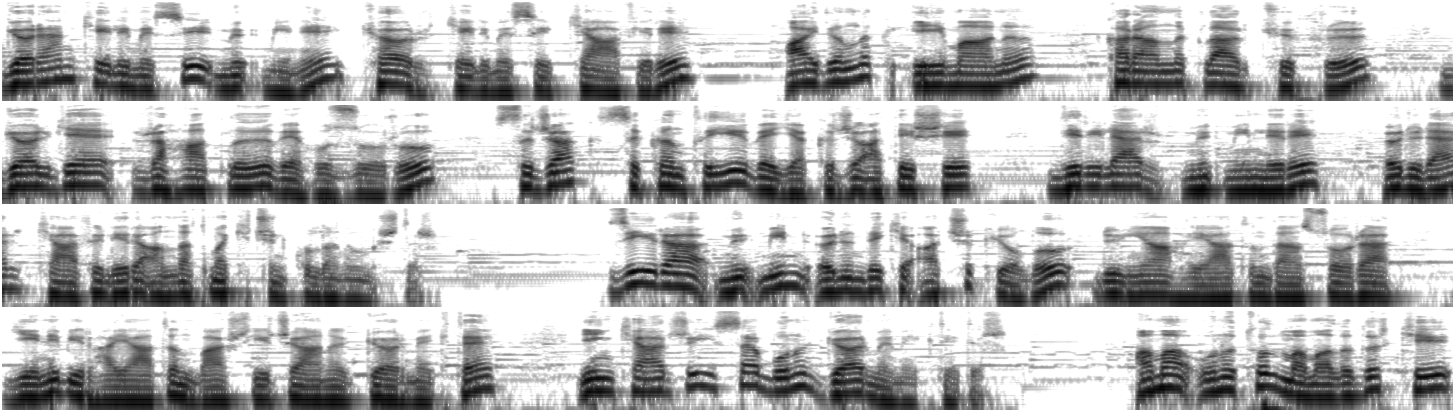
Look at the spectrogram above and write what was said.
Gören kelimesi mümini, kör kelimesi kafiri, aydınlık imanı, karanlıklar küfrü, gölge rahatlığı ve huzuru, sıcak sıkıntıyı ve yakıcı ateşi, diriler müminleri, ölüler kafirleri anlatmak için kullanılmıştır. Zira mümin önündeki açık yolu dünya hayatından sonra yeni bir hayatın başlayacağını görmekte, inkarcı ise bunu görmemektedir. Ama unutulmamalıdır ki,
